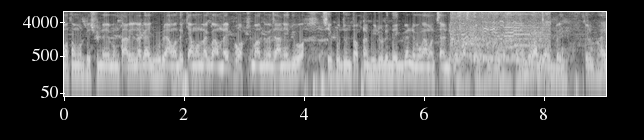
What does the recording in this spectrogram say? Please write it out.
মতামতটি শুনে এবং তার এলাকায় ঘুরে আমাদের কেমন লাগবে আমরা এই ব্লগটির মাধ্যমে জানিয়ে দিব। সেই পর্যন্ত আপনার ভিডিওটি দেখবেন এবং আমার চ্যানেলটিকে সাবস্ক্রাইব করবেন ধন্যবাদ জাহিদ ভাই। ভাই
